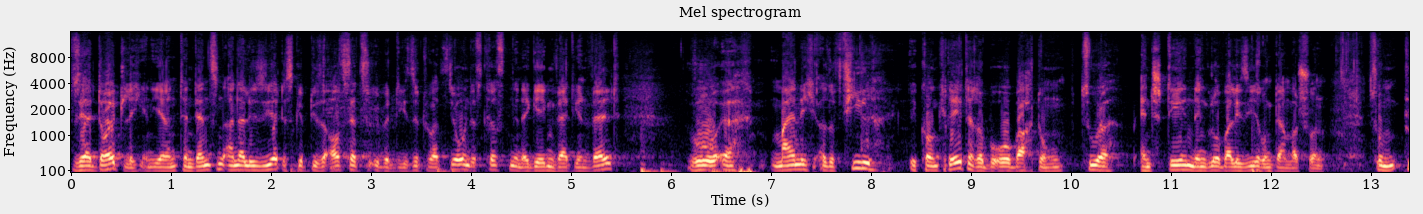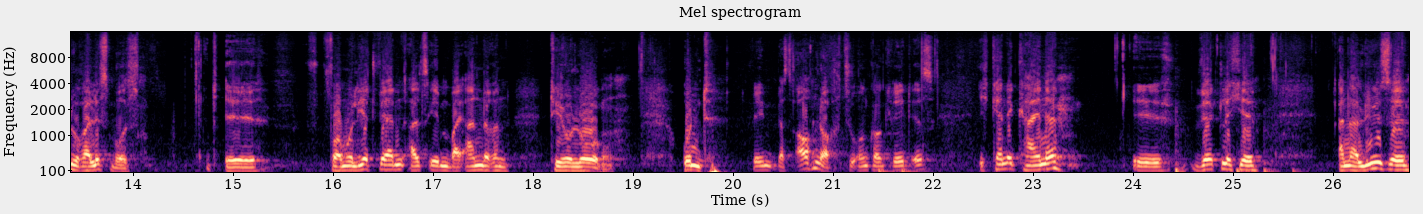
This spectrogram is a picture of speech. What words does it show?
sehr deutlich in ihren Tendenzen analysiert. Es gibt diese Aufsätze über die Situation des Christen in der gegenwärtigen Welt, wo er, meine ich, also viel konkretere Beobachtungen zur entstehenden Globalisierung damals schon, zum Pluralismus äh, formuliert werden als eben bei anderen Theologen. Und wem das auch noch zu unkonkret ist, ich kenne keine äh, wirkliche Analyse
